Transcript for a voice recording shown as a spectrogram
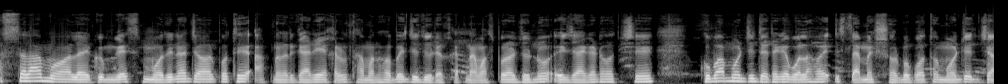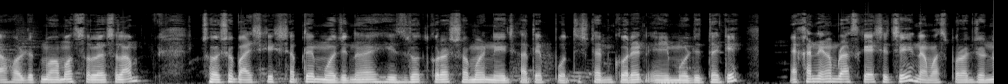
আসসালামু আলাইকুম গেস মদিনা যাওয়ার পথে আপনাদের গাড়ি এখানে থামানো হবে। যে দুই রাকাত নামাজ পড়ার জন্য, এই জায়গাটা হচ্ছে কুবা মসজিদ, যেটাকে বলা হয় ইসলামের সর্বপ্রথম মসজিদ, যা হজরত মোহাম্মদ সাল্লাহ সাল্লাম ছয়শো বাইশ খ্রিস্টাব্দে মদিনায় হিজরত করার সময় নিজ হাতে প্রতিষ্ঠান করেন এই মসজিদ থেকে। এখানে আমরা আজকে এসেছি নামাজ পড়ার জন্য।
